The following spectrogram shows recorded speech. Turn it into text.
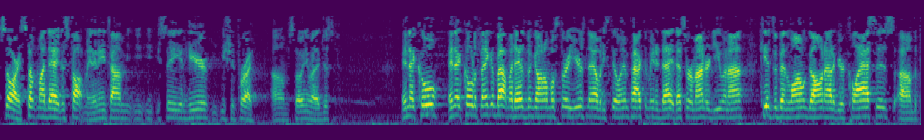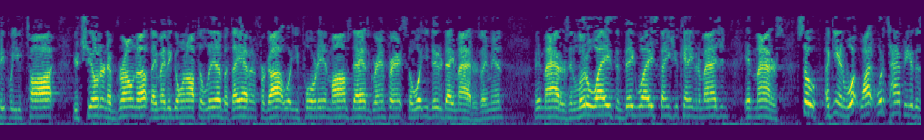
Sorry, something my dad just taught me. That anytime you, you see and hear, you should pray. Um, so anyway, just isn't that cool? Isn't that cool to think about? My dad's been gone almost three years now, but he still impacted me today. That's a reminder to you and I. Kids have been long gone out of your classes. Um, the people you've taught, your children have grown up. They may be going off to live, but they haven't forgot what you poured in. Moms, dads, grandparents. So what you do today matters. Amen. It matters in little ways, in big ways, things you can't even imagine. It matters. So again, what what's happening here? The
